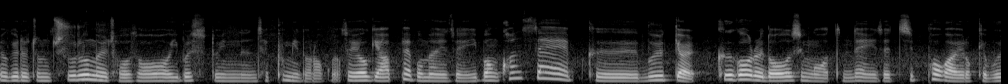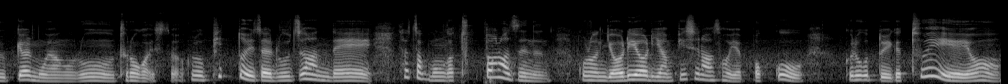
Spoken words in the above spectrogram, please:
여기를 좀 주름을 줘서 입을 수도 있는 제품이더라고요. 그래서 여기 앞에 보면 이제 이번 컨셉 그 물결 그거를 넣으신 것 같은데 이제 지퍼가 이렇게 물결 모양으로 들어가 있어요. 그리고 핏도 이제 루즈한데 살짝 뭔가 툭 떨어지는 그런 여리여리한 핏이라서 예뻤고 그리고 또 이게 투웨이예요.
